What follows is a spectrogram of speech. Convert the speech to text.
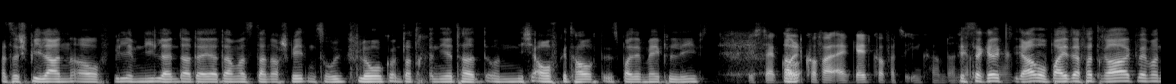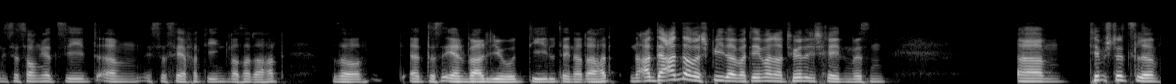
also Spieler an auch William Nylander, der ja damals dann nach Schweden zurückflog und dort trainiert hat und nicht aufgetaucht ist bei den Maple Leafs. Bis der Goldkoffer, äh, Geldkoffer zu ihm kam dann. Bis der Geld, ja. ja, wobei der Vertrag, wenn man die Saison jetzt sieht, ähm, ist das sehr verdient, was er da hat. Also das ist eher ein Value-Deal, den er da hat. Der andere Spieler, über den wir natürlich reden müssen, Ähm, Tim Stützle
